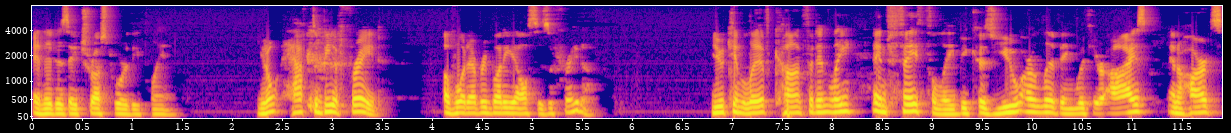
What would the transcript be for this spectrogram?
and it is a trustworthy plan. You don't have to be afraid of what everybody else is afraid of. You can live confidently and faithfully because you are living with your eyes and hearts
